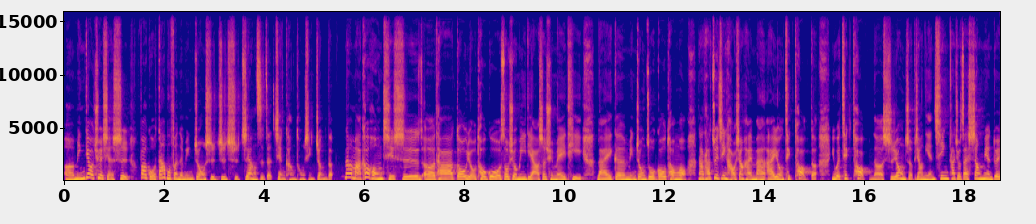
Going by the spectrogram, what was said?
呃，民调却显示，法国大部分的民众是支持这样子的健康通行证的。那马克宏其实，呃，他都有透过 social media 社群媒体来跟民众做沟通哦。那他最近好像还蛮爱用 TikTok 的，因为 TikTok 呢使用者比较年轻，他就在上面对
